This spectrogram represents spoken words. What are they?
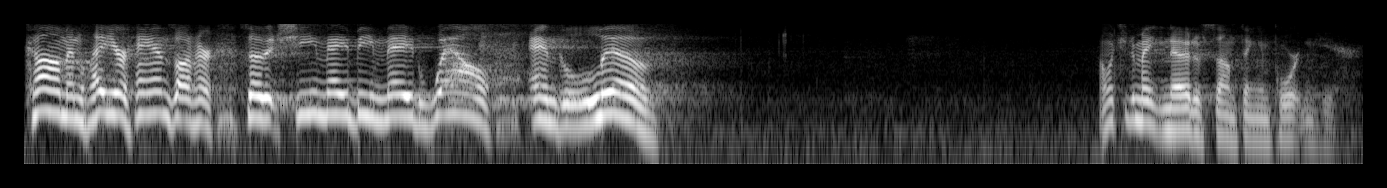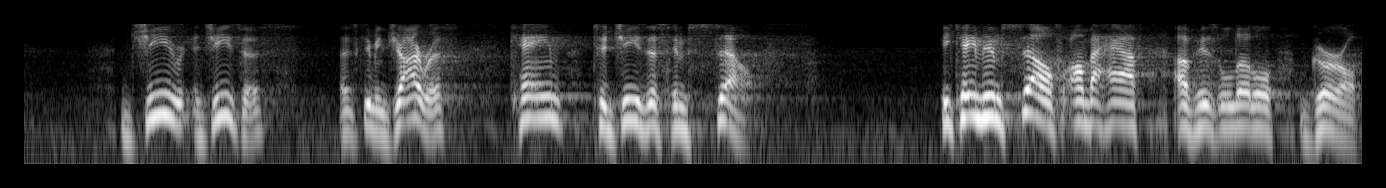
Come and lay your hands on her so that she may be made well and live. I want you to make note of something important here. Jesus, excuse me, Jairus came to Jesus himself. He came himself on behalf of his little girl.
